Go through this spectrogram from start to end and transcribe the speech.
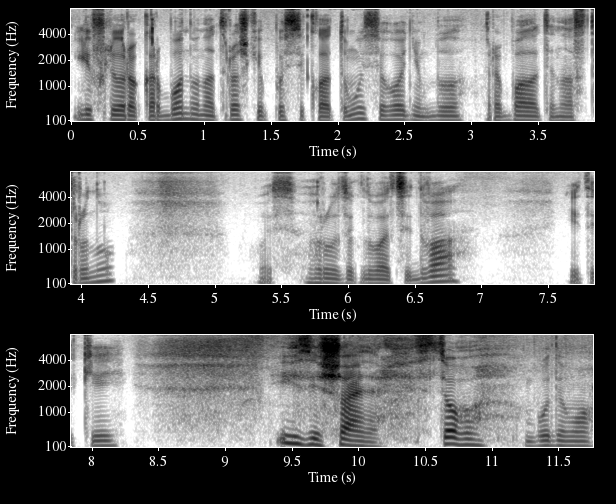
і флюорокарбон вона трошки посікла. Тому сьогодні буду рибалити на струну. Ось грузик 22 і такий Easy Shiner. З цього будемо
